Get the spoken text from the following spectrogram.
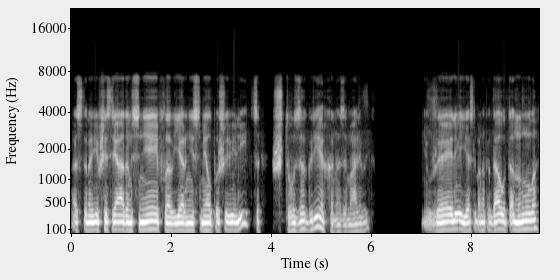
Остановившись рядом с ней, Флавьер не смел пошевелиться. Что за грех она замаливает? Неужели, если бы она тогда утонула,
